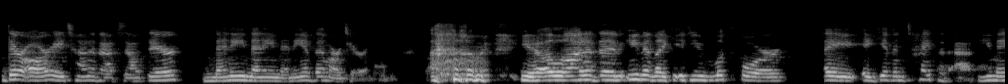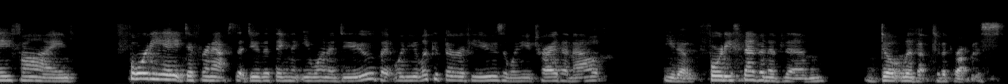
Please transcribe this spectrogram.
there are a ton of apps out there many, many, many of them are terrible. Um, you know, a lot of them, even like if you look for a, a given type of app, you may find 48 different apps that do the thing that you want to do. But when you look at the reviews and when you try them out, you know, 47 of them don't live up to the promise.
